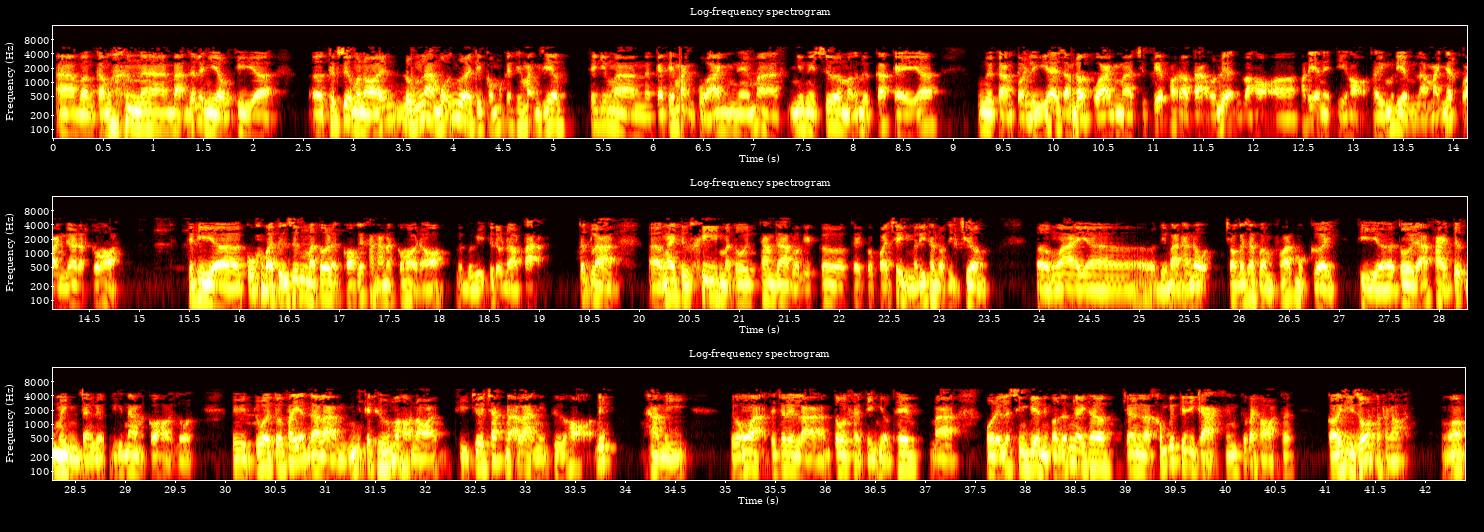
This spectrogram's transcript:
À, vâng cảm ơn à, bạn rất là nhiều. Thì uh, thực sự mà nói đúng là mỗi người thì có một cái thế mạnh riêng. Thế nhưng mà cái thế mạnh của anh nếu mà như ngày xưa mà được các cái uh, người làm quản lý hay giám đốc của anh mà trực tiếp họ đào tạo huấn luyện và họ ờ, phát hiện ấy, thì họ thấy một điểm là mạnh nhất của anh là đặt câu hỏi. Thế thì uh, cũng không phải tự dưng mà tôi lại có cái khả năng đặt câu hỏi đó là bởi vì tôi được đào tạo. Tức là uh, ngay từ khi mà tôi tham gia vào cái cơ cái, cái quá trình mà đi thăm dò thị trường ở ngoài uh, địa bàn Hà Nội cho cái sản phẩm phát một cười thì uh, tôi đã phải tự mình rèn luyện kỹ năng đặt câu hỏi rồi. Bởi vì tôi tôi phát hiện ra là những cái thứ mà họ nói thì chưa chắc đã là những thứ họ đích hàm ý đúng không ạ? Thế cho nên là tôi phải tìm hiểu thêm. Mà hồi đấy là sinh viên thì còn rất ngây thơ cho nên là không biết cái gì cả nên cứ phải hỏi thôi. Có cái gì rốt là phải hỏi đúng không?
